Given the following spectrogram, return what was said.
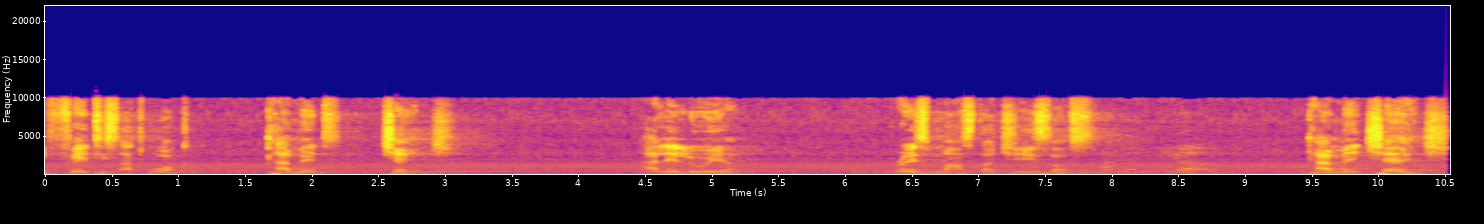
If faith is at work, garment change. Hallelujah. Praise Master Jesus. Garment change.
